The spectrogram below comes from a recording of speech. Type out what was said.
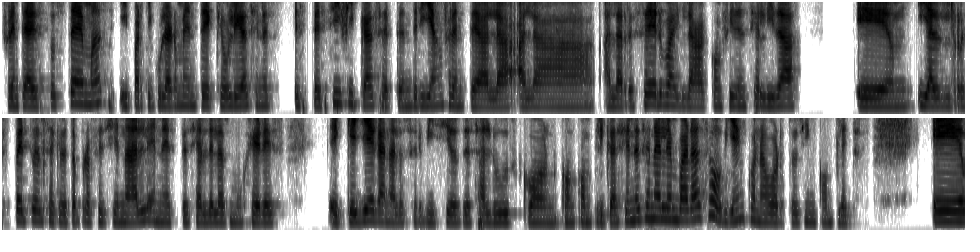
frente a estos temas y particularmente qué obligaciones específicas se tendrían frente a la, a la, a la reserva y la confidencialidad eh, y al respeto del secreto profesional, en especial de las mujeres eh, que llegan a los servicios de salud con, con, complicaciones en el embarazo o bien con abortos incompletos. Eh,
